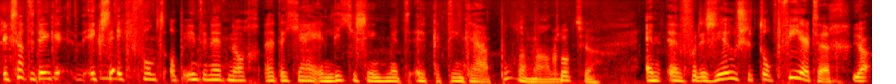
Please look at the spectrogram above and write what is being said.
ik zat te denken, ik, ik vond op internet nog eh, dat jij een liedje zingt met eh, Katinka Polderman. Klopt, ja. En voor de Zeeuwse top 40. Ja.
